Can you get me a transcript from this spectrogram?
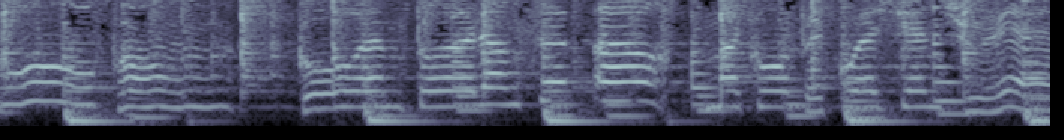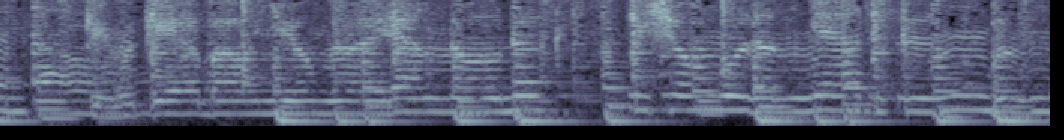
cúc hồng cô em tôi đang xếp áo, mai cô về quê trên chuyến tàu. Kia ngoài kia bao nhiêu người đang nô nức nhưng trong mỗi lần nghe thì tưng bừng.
